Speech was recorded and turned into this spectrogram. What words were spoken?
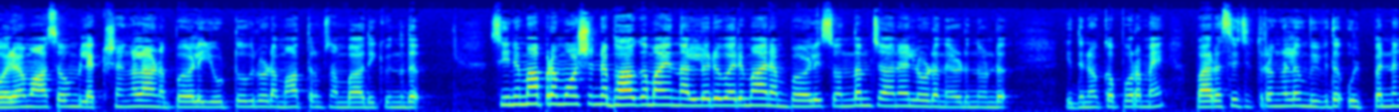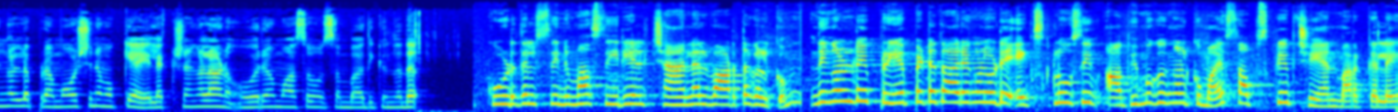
ഓരോ മാസവും ലക്ഷങ്ങളാണ് പേളി യൂട്യൂബിലൂടെ മാത്രം സമ്പാദിക്കുന്നത്. സിനിമാ പ്രമോഷന്റെ ഭാഗമായി നല്ലൊരു വരുമാനം പേളി സ്വന്തം ചാനലിലൂടെ നേടുന്നുണ്ട്. ഇതിനൊക്കെ പുറമെ പരസ്യചിത്രങ്ങളും വിവിധ ഉൽപ്പന്നങ്ങളുടെ പ്രമോഷനുമൊക്കെയായി ലക്ഷങ്ങളാണ് ഓരോ മാസവും സമ്പാദിക്കുന്നത്. കൂടുതൽ സിനിമ സീരിയൽ ചാനൽ വാർത്തകൾക്കും നിങ്ങളുടെ പ്രിയപ്പെട്ട താരങ്ങളുടെ എക്സ്ക്ലൂസീവ് അഭിമുഖങ്ങൾക്കുമായി സബ്സ്ക്രൈബ് ചെയ്യാൻ മറക്കല്ലേ?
